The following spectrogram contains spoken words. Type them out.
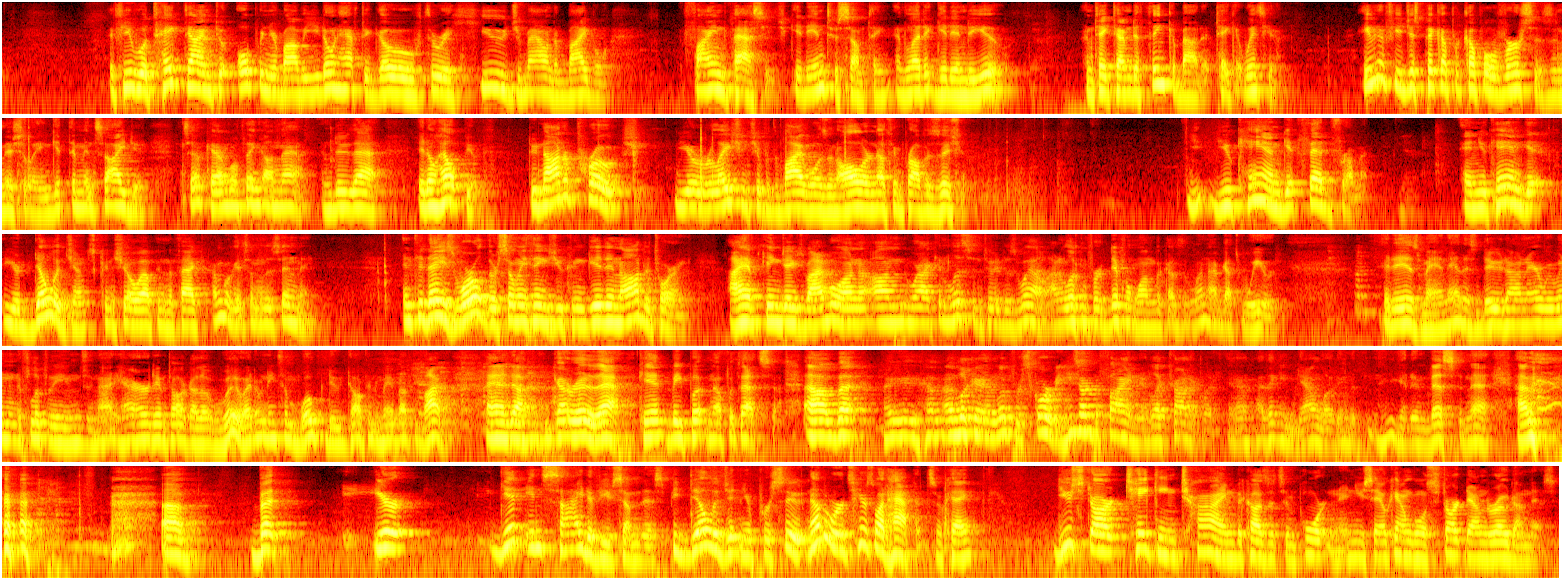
If you will take time to open your Bible, you don't have to go through a huge amount of Bible. Find passage, get into something, and let it get into you. And take time to think about it. Take it with you. Even if you just pick up a couple of verses initially and get them inside you, say, okay, I'm going to think on that and do that. It'll help you. Do not approach your relationship with the Bible is an all or nothing proposition. You, you can get fed from it. And you can get, your diligence can show up in the fact, I'm going to get some of this in me. In today's world, there's so many things you can get in auditory. I have King James Bible on, on where I can listen to it as well. I'm looking for a different one because the one I've got's weird. It is, man. They had this dude on there. We went into Philippians, and I, I heard him talk. I thought, whoa, I don't need some woke dude talking to me about the Bible. And uh, got rid of that. Can't be putting up with that stuff. Uh, but I, am looking, I'm looking for Scourby. He's hard to find electronically. You know, I think you can download him, but you got to invest in that. um, but you're get inside of you some of this. Be diligent in your pursuit. In other words, here's what happens, okay? You start taking time because it's important, and you say, okay, I'm going to start down the road on this.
